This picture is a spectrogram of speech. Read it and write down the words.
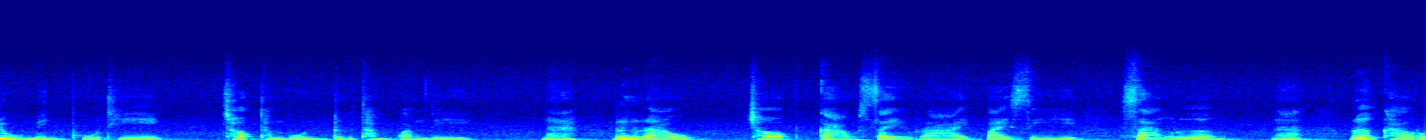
ดูหมิ่นผู้ที่ ชอบทำบุญหรือทำความดีนะหรือเราชอบกล่าวใส่ร้ายป้ายสีสร้างเรื่องนะเรื่องคาวโร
